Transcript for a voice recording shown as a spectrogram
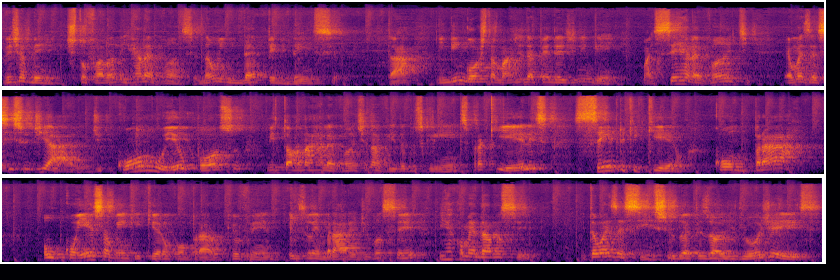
Veja bem, estou falando em relevância, não em independência tá? Ninguém gosta mais de depender de ninguém, mas ser relevante é um exercício diário de como eu posso me tornar relevante na vida dos clientes para que eles, sempre que queiram comprar ou conheça alguém que queiram comprar o que eu vendo, eles lembrarem de você e recomendar você. Então o exercício do episódio de hoje é esse.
